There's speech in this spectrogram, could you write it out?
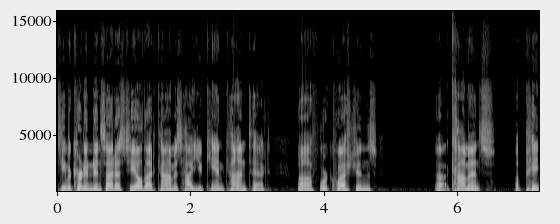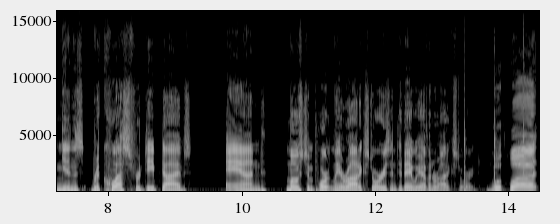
T. McKernan at InsideSTL.com is how you can contact uh, for questions, uh, comments, opinions, requests for deep dives, and most importantly, erotic stories. And today we have an erotic story. Wh- what?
